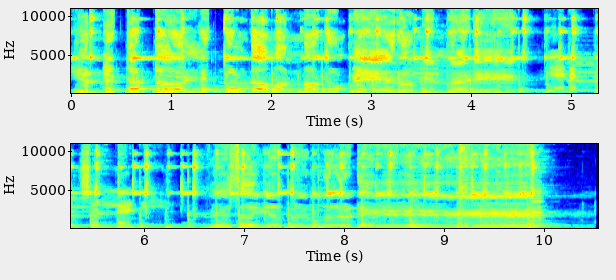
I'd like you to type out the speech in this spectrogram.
என்னை தொட்டு அள்ளிக்கொள்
